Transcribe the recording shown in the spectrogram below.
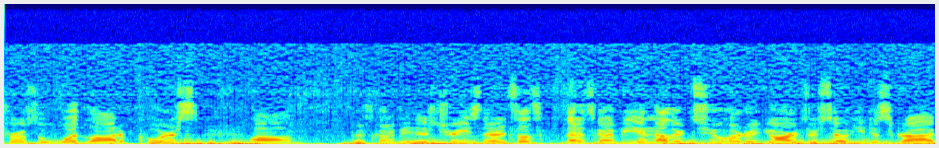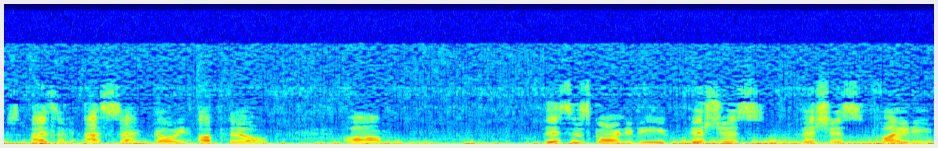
Trostle Woodlot, of course. Um, there's going to be those trees there. It says that it's going to be another 200 yards or so he describes as an ascent going uphill. Um, this is going to be vicious, vicious fighting.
